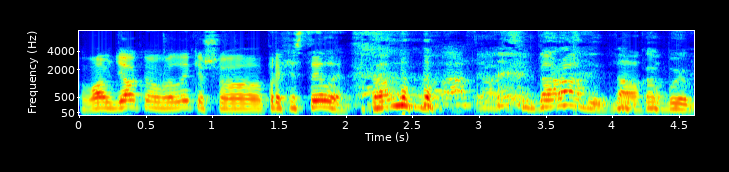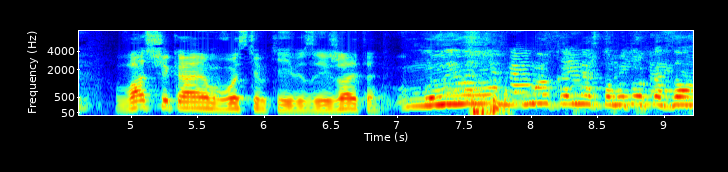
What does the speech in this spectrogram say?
Вам дякуємо велике, що прихистили. Да, ну, всегда рады, Да. ну, как бы. Вас чекаємо в гості в Києві. Заїжджайте. Мы, мы, конечно, мы только за.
